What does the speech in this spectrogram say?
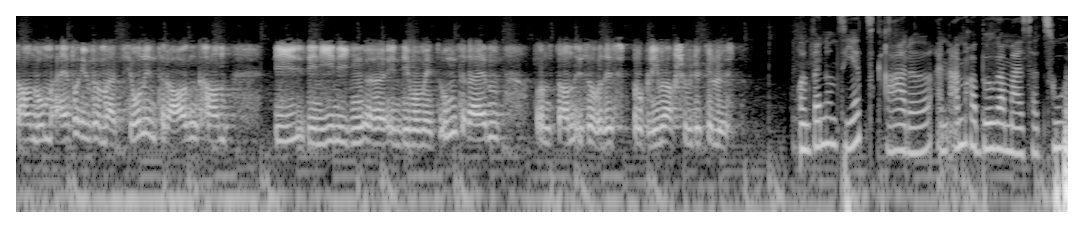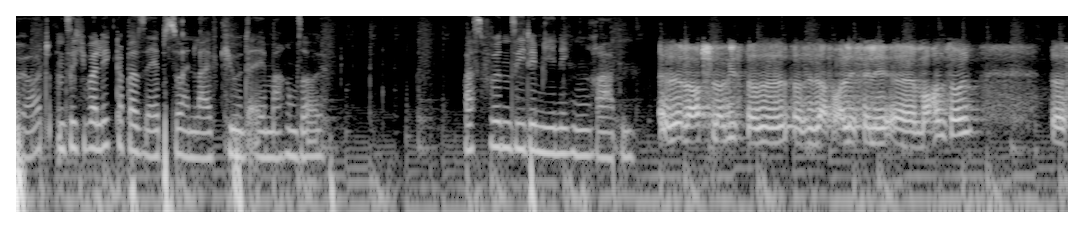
Sachen, wo man einfach Informationen tragen kann, die denjenigen äh, in dem Moment umtreiben und dann ist aber das Problem auch schon wieder gelöst. Und wenn uns jetzt gerade ein anderer Bürgermeister zuhört und sich überlegt, ob er selbst so ein Live-QA machen soll, was würden Sie demjenigen raten? Also der Ratschlag ist, dass er, dass es auf alle Fälle äh, machen soll. Dass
